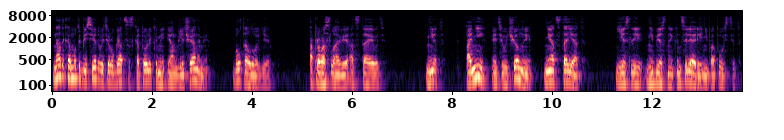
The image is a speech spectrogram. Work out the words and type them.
Надо кому-то беседовать и ругаться с католиками и англичанами – болтология. А православие отстаивать? Нет, они, эти ученые, не отстоят, если небесная канцелярия не попустит.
